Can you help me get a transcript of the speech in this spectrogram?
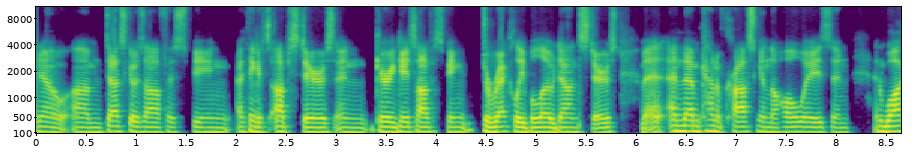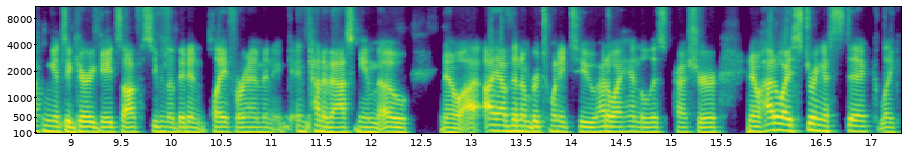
you know, um, Desko's office being, I think it's upstairs, and Gary Gait's office being directly below downstairs, and, and, them kind of crossing in the hallways and and walking into Gary Gait's office, even though they didn't play for him, and, and kind of asking him, oh, you know, I, I have the number 22. How do I handle this pressure? You know, how do I string a stick? Like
